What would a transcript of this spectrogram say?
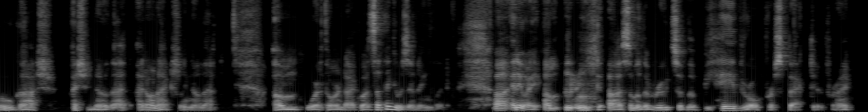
Oh gosh, I should know that. I don't actually know that. Um, where Thorndike was. I think it was in England. Uh, anyway, um, uh, some of the roots of the behavioral perspective, right?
